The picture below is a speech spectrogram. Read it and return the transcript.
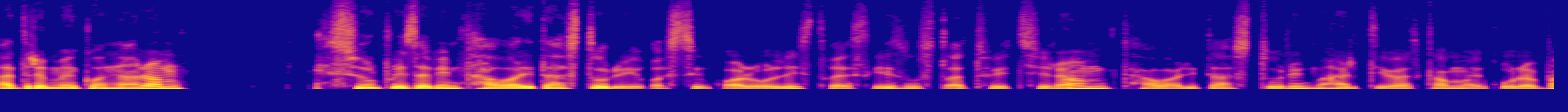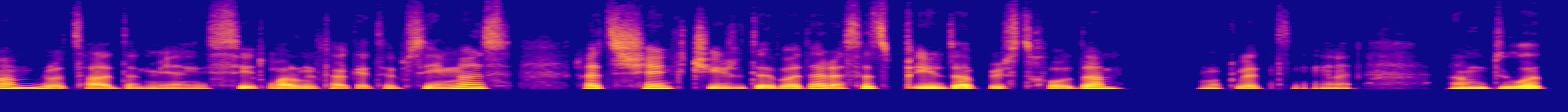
ადრე მეგონა რომ სიურპრიზები მთავარი დასტური იყო სიყვარულის დღეს. კი ზუსტად ვიცი რომ მთავარი დასტური მარტივად გამოიყურება როცა ადამიანი სიყვარულით აკეთებს იმას რაც შენ გჭირდება და რასაც პირდაპირ სწხოვდა მოკლედ ამდვილად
